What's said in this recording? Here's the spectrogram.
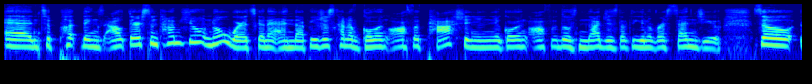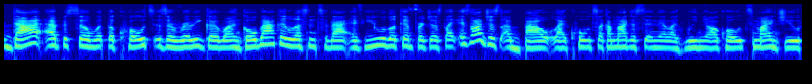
and to put things out there, sometimes you don't know where it's going to end up. You're just kind of going off of passion and you're going off of those nudges that the universe sends you. So, that episode with the quotes is a really good one. Go back and listen to that if you're looking for just like, it's not just about like quotes. Like, I'm not just sitting there like reading y'all quotes. Mind you,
